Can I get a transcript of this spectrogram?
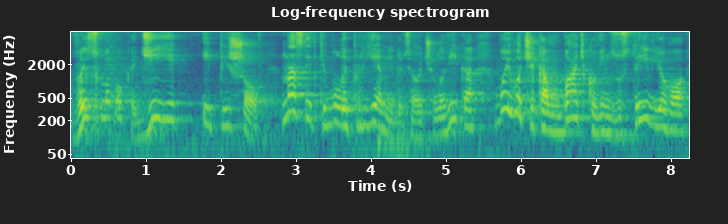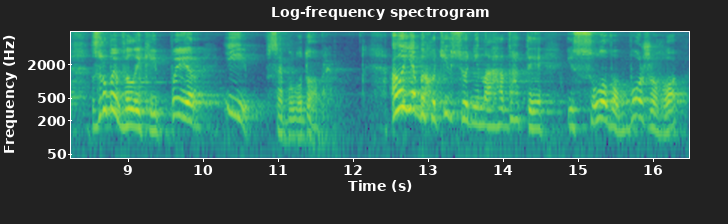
висновок, дії і пішов. Наслідки були приємні до цього чоловіка, бо його чекав батько, він зустрів його, зробив великий пир, і все було добре. Але я би хотів сьогодні нагадати із Слова Божого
